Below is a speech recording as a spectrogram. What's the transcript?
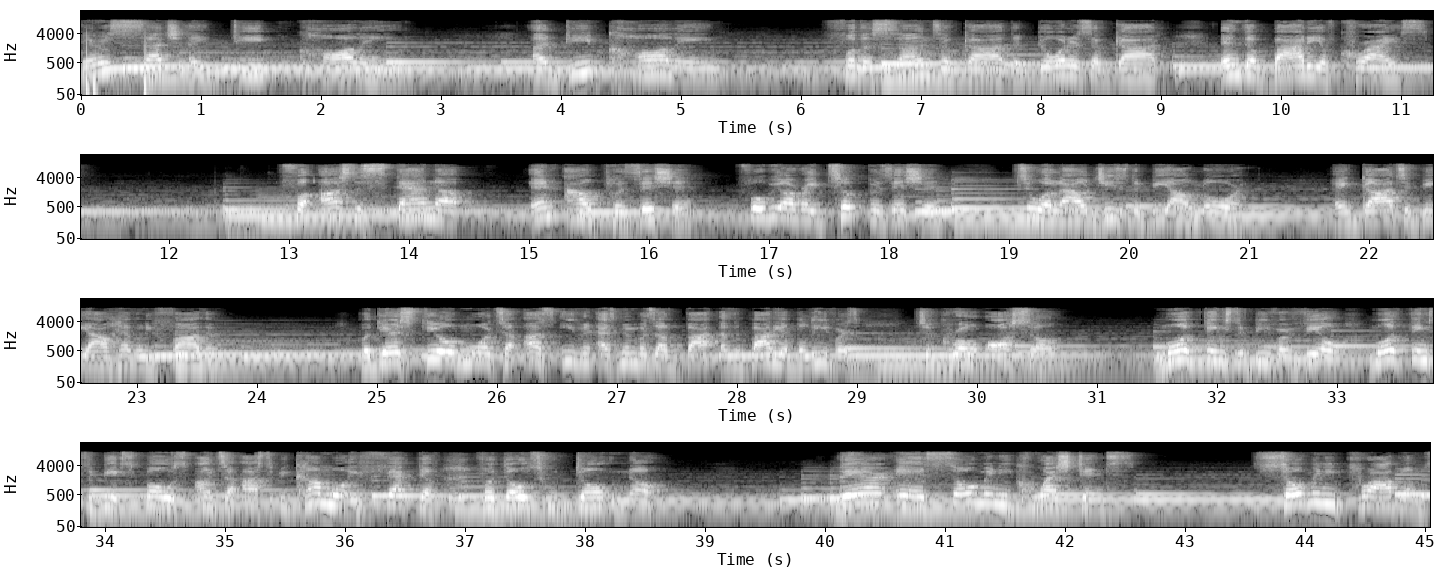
There is such a deep calling, a deep calling for the sons of God, the daughters of God in the body of Christ. For us to stand up in our position, for we already took position to allow Jesus to be our Lord and God to be our Heavenly Father. But there's still more to us, even as members of, of the body of believers to grow also. More things to be revealed, more things to be exposed unto us, to become more effective for those who don't know. There is so many questions, so many problems,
